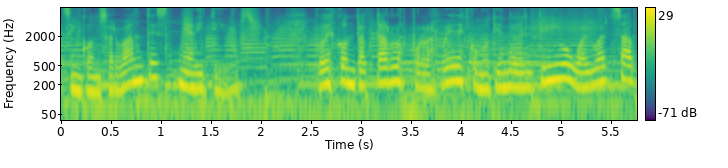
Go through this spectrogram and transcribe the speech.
sin conservantes ni aditivos. Podés contactarlos por las redes como Tienda del Trigo o al WhatsApp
